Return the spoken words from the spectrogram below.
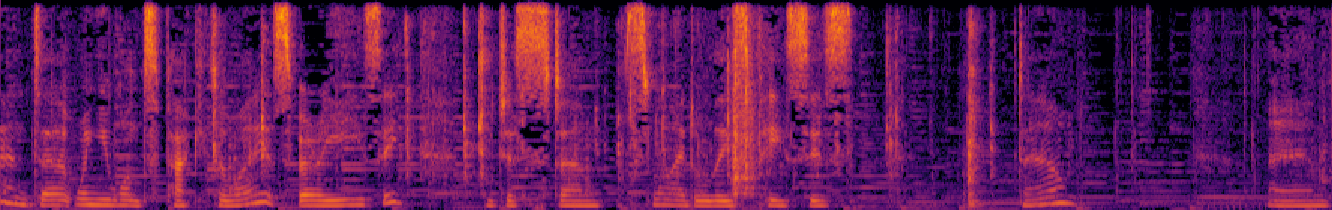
And uh, when you want to pack it away, it's very easy. You just um, slide all these pieces down and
